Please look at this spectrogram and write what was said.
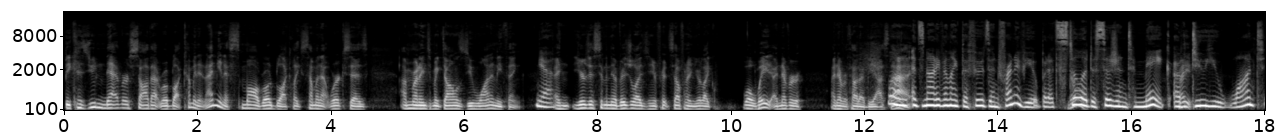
because you never saw that roadblock coming. And I mean a small roadblock like someone at work says, "I'm running to McDonald's, do you want anything?" Yeah. And you're just sitting there visualizing your fit self and you're like, "Well, wait, I never I never thought I'd be asked Well, that." it's not even like the food's in front of you, but it's still No. a decision to make of Right. do you want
